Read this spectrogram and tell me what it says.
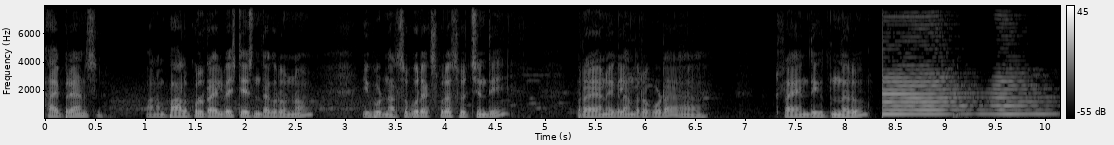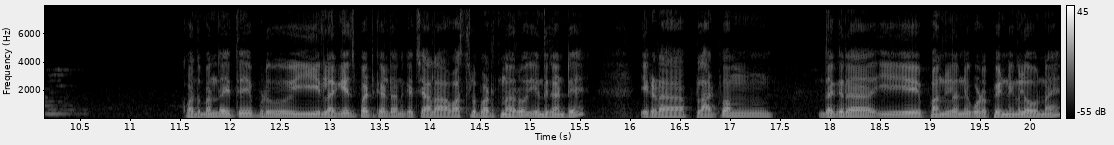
హాయ్ ఫ్రెండ్స్ మనం పాలకొల్లు రైల్వే స్టేషన్ దగ్గర ఉన్నాం. ఇప్పుడు నర్సపూర్ ఎక్స్ప్రెస్ వచ్చింది. ప్రయాణికులందరూ కూడా ట్రైన్ దిగుతున్నారు. కొంతమంది అయితే ఇప్పుడు ఈ లగేజ్ పట్టుకెళ్ళడానికి చాలా అవస్థలు పడుతున్నారు. ఎందుకంటే ఇక్కడ ప్లాట్ఫామ్ దగ్గర ఈ పనులన్నీ కూడా పెండింగ్లో ఉన్నాయి.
